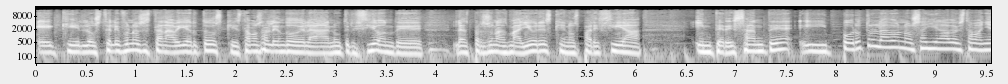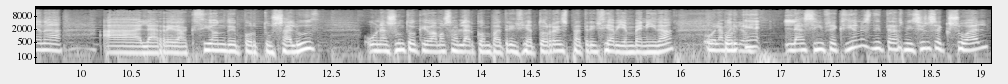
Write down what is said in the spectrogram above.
Eh, que los teléfonos están abiertos, que estamos hablando de la nutrición de las personas mayores, que nos parecía interesante. Y por otro lado, nos ha llegado esta mañana a la redacción de Por tu Salud un asunto que vamos a hablar con Patricia Torres. Patricia, bienvenida. Hola, Porque las infecciones de transmisión sexual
